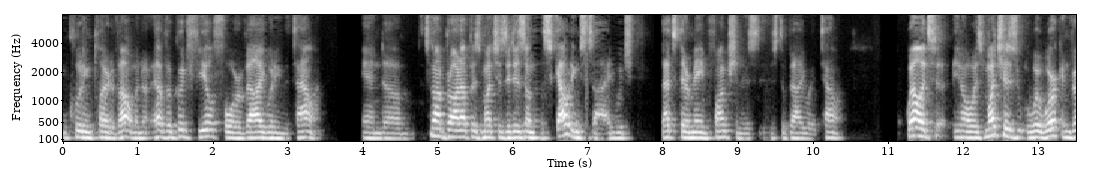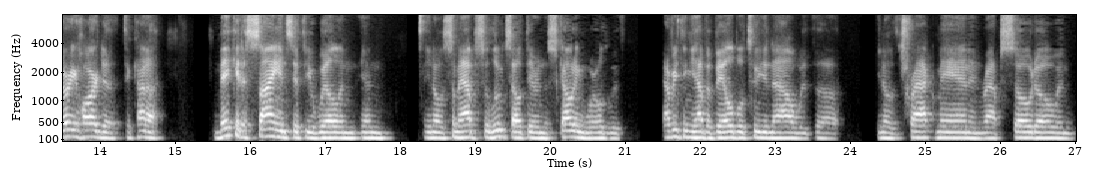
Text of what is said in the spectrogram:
including player development, have a good feel for evaluating the talent and um, it's not brought up as much as it is on the scouting side, which that's their main function is, is to evaluate talent. Well, it's you know as much as we're working very hard to to kind of make it a science, if you will, and and you know some absolutes out there in the scouting world with everything you have available to you now with uh, you know the TrackMan and Rapsodo and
